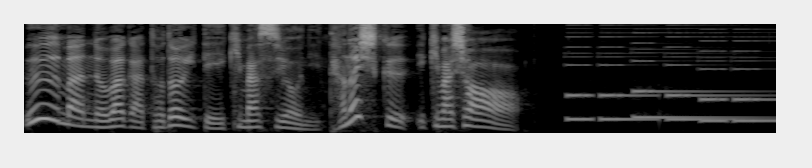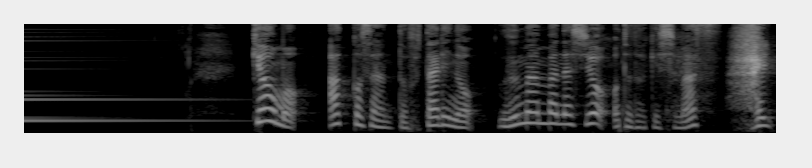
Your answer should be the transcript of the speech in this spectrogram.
ウーマンの輪が届いていきますように楽しくいきましょ今日もアッコさんと二人のウーマン話をお届けします。うはい。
